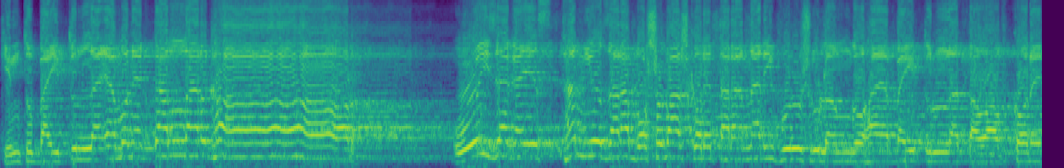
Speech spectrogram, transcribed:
কিন্তু বাইতুল্লাহ এমন একটা আল্লাহর ঘর। ওই জায়গায় স্থানীয় যারা বসবাস করে, তারা নারী পুরুষ উলঙ্গ হয় বাইতুল্লাহ তাওয়াফ করে।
